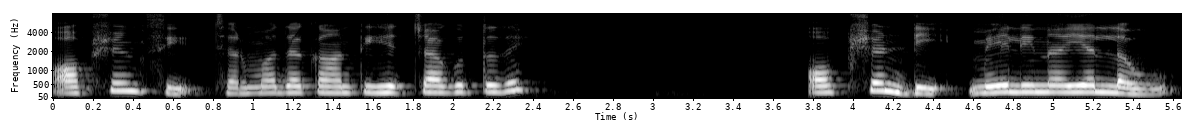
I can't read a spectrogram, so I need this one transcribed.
ಆಪ್ಷನ್ ಸಿ, ಚರ್ಮದ ಕಾಂತಿ ಹೆಚ್ಚಾಗುತ್ತದೆ. ಆಪ್ಷನ್ ಡಿ, ಮೇಲಿನ ಎಲ್ಲವೂ.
